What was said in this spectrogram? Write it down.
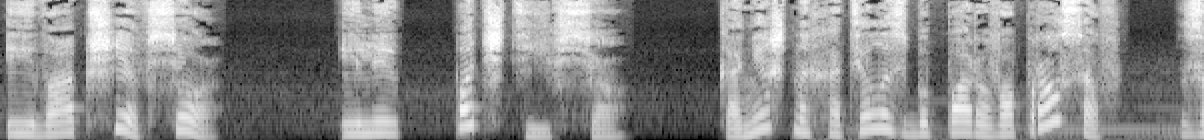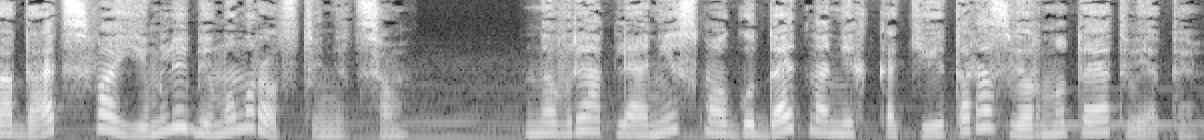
и вообще все. Или почти все. Конечно, хотелось бы пару вопросов задать своим любимым родственницам, но вряд ли они смогут дать на них какие-то развернутые ответы.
